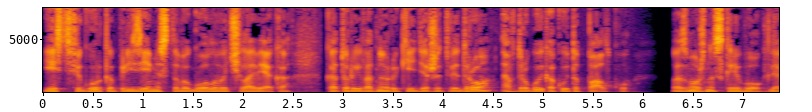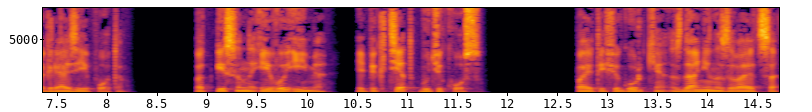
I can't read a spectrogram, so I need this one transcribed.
есть фигурка приземистого голого человека, который в одной руке держит ведро, а в другой какую-то палку, возможно, скребок для грязи и пота. Подписано его имя – Эпиктет Бутикос. По этой фигурке здание называется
